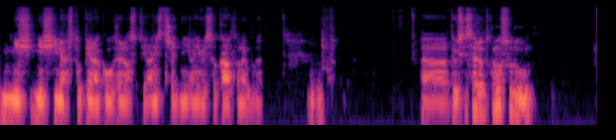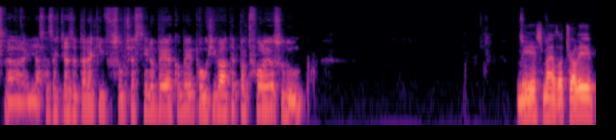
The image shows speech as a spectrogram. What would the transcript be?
niž, nižší na stupně nakouřenosti, ani střední, ani vysoká to nebude. Mm-hmm. Uh, ty už jsi se dotknul sudů. Uh, já jsem se chtěl zeptat, jaký v současné době jakoby používáte portfolio sudů? My jsme začali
